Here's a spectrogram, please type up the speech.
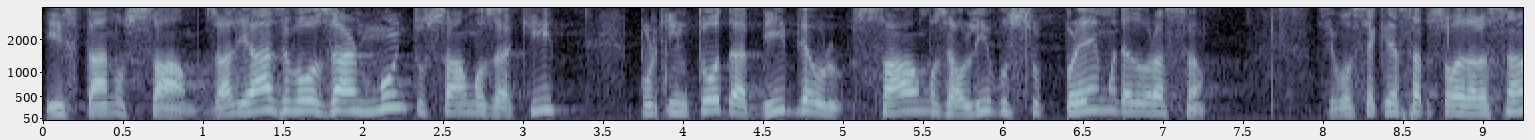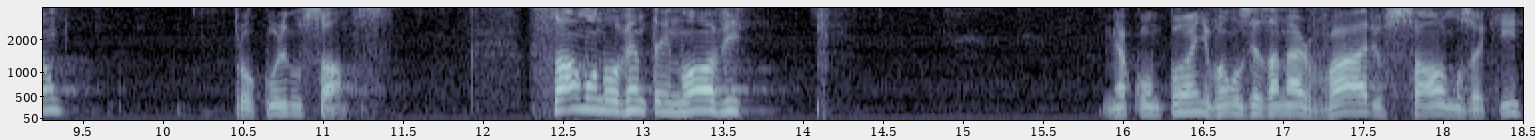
está nos Salmos. Aliás, eu vou usar muitos Salmos aqui, porque em toda a Bíblia, o Salmos é o livro supremo de adoração. Se você quer saber sobre adoração, procure nos Salmos. Salmo 99, me acompanhe, vamos examinar vários salmos aqui.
